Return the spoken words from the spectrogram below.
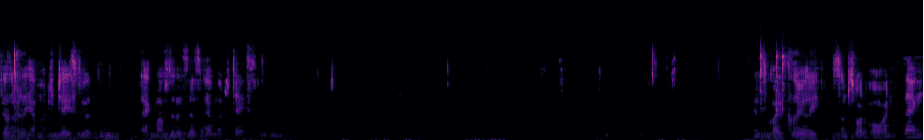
Doesn't really have much taste to it though. In fact, most of this doesn't have much taste. It's quite clearly some sort of orange thing.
